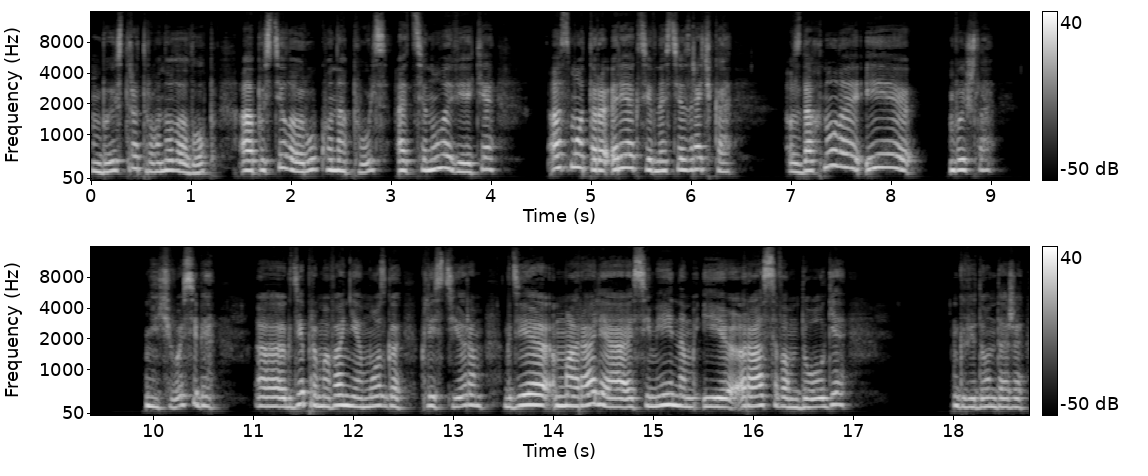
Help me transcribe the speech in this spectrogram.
Быстро тронула лоб, опустила руку на пульс, оттянула веки. Осмотр реактивности зрачка. Вздохнула и... вышла. Ничего себе. А где промывание мозга клестером? Где мораль о семейном и расовом долге? Гвидон даже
